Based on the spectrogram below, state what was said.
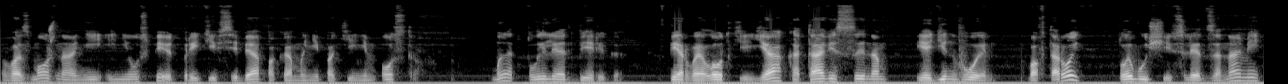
возможно, они и не успеют прийти в себя, пока мы не покинем остров. Мы отплыли от берега. В первой лодке я, Катави с сыном и один воин. Во второй, плывущий вслед за нами,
